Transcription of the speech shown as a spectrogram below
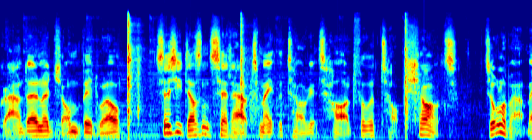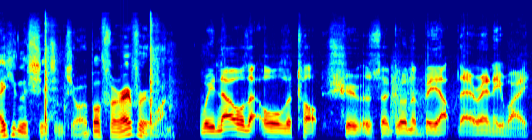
Ground owner John Bidwell says he doesn't set out to make the targets hard for the top shots. It's all about making the shoot enjoyable for everyone. We know that all the top shooters are going to be up there anyway,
